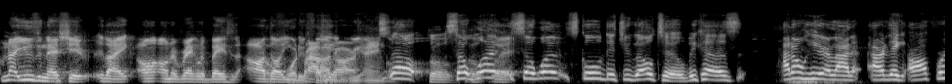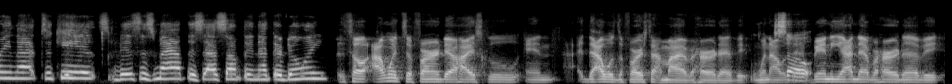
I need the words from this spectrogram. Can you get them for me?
I'm not using that shit like on, on a regular basis. Although you probably are. angle. So, So- so, so- what? but- so what school did you go to? Because I don't hear a lot of. Are they offering that to kids? Business math is that something that they're doing? So I went to Ferndale High School, and that was the first time I ever heard of it. When I was So- at Benny, I never heard of it.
